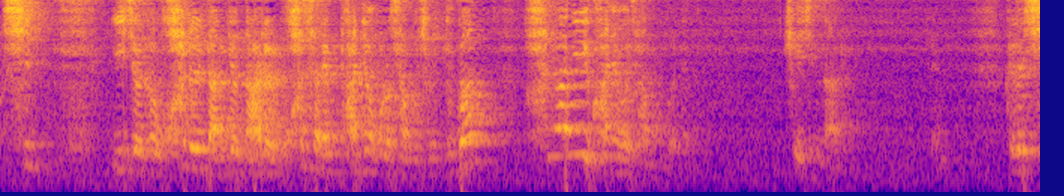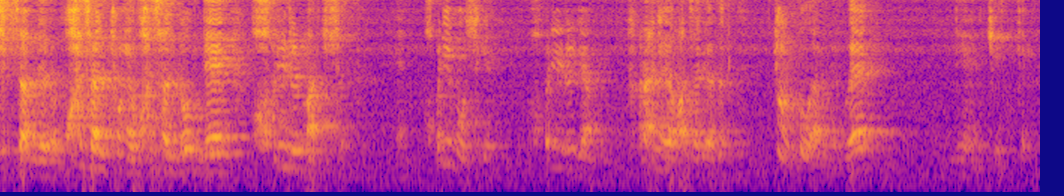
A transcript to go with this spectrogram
12절로 활을 당겨 나를 화살의 관역으로 삼으시고 누가? 하나님이 관역을 삼은 거예요. 죄진 나를. 예. 그래서 13절에 화살통에 화살로 내 허리를 맞추셨다. 예. 허리 못 쓰게. 허리를 그냥 하나님의 화살이 가서 뚫고 가는 거예요. 왜? 내 죄 때문에.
